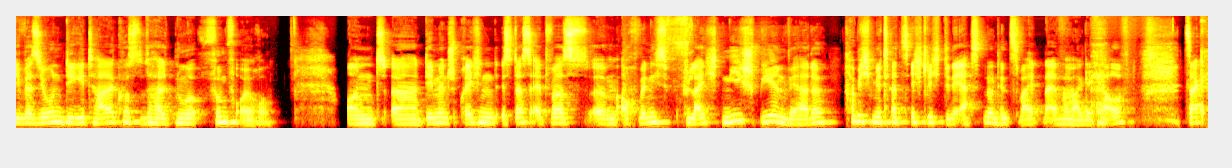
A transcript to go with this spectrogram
die Version digital kostet halt nur 5 Euro. Und äh, dementsprechend ist das etwas, ähm, auch wenn ich es vielleicht nie spielen werde, habe ich mir tatsächlich den ersten und den zweiten einfach mal gekauft. Zack,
